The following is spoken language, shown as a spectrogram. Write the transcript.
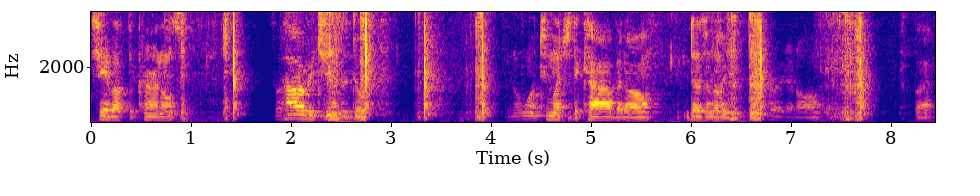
shave off the kernels. So however you choose to do it. You don't want too much of the cob at all. It doesn't really hurt at all. But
